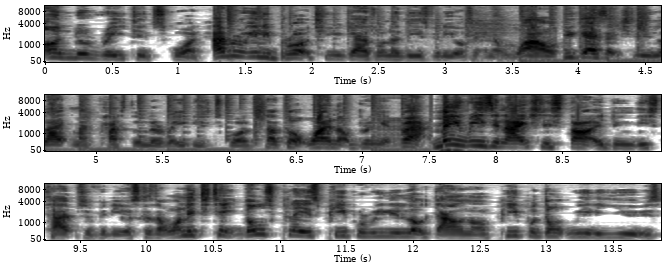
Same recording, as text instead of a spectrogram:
underrated squad. I haven't really brought to you guys one of these videos in a while. You guys actually like my past underrated squad, so I thought why not bring it back. Main reason I actually started doing these types of videos because I wanted to take those players people really look down on, people don't really use,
